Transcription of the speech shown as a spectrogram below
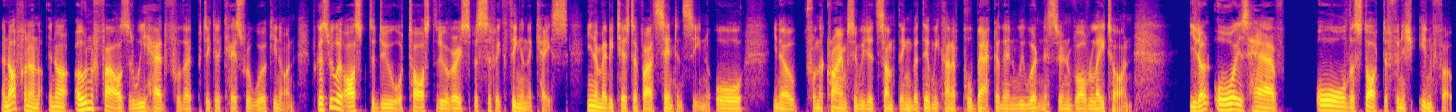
and often on, in our own files that we had for that particular case we're working on because we were asked to do or tasked to do a very specific thing in the case. You know maybe testify at sentencing or you know from the crime scene we did something but then we kind of pull back and then we weren't necessarily involved later on. You don't always have all the start to finish info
